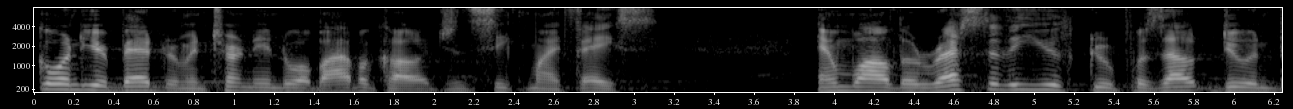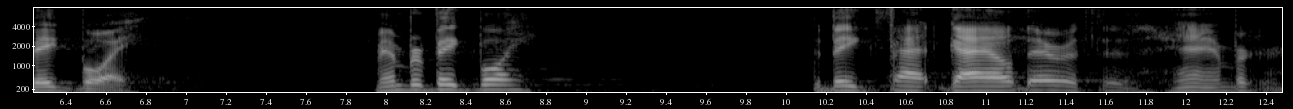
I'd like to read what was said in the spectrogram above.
Go into your bedroom and turn into a Bible college and seek my face. And while the rest of the youth group was out doing Big Boy, remember Big Boy? The big fat guy out there with the hamburger?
